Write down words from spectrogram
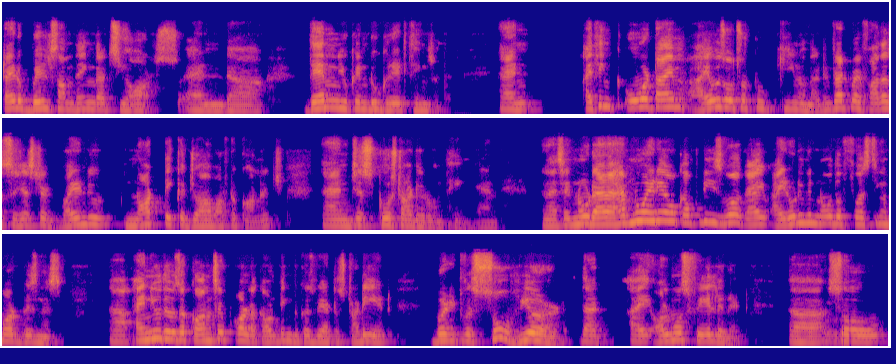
Try to build something that's yours, and uh, then you can do great things with it. And I think over time, I was also too keen on that. In fact, my father suggested, why don't you not take a job after college and just go start your own thing? And, and I said, no, dad, I have no idea how companies work. I, I don't even know the first thing about business. Uh, I knew there was a concept called accounting because we had to study it, but it was so weird that I almost failed in it. Uh, so,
